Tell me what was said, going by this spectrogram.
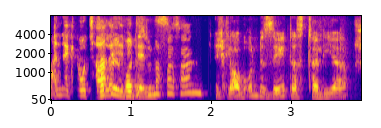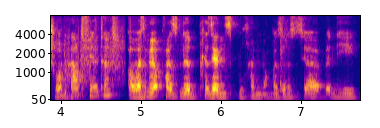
Anekdotale Seppel, wolltest du noch Evidenz. was sagen? Ich glaube unbesehen, dass Thalia schon hart filtert, aber es ist ja auch quasi 'ne Präsenzbuchhandlung. Also, das ist ja, wenn die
